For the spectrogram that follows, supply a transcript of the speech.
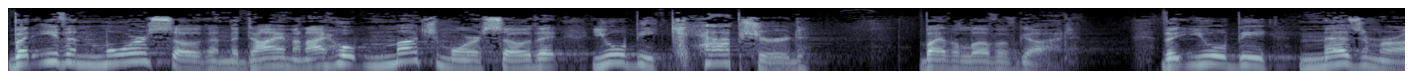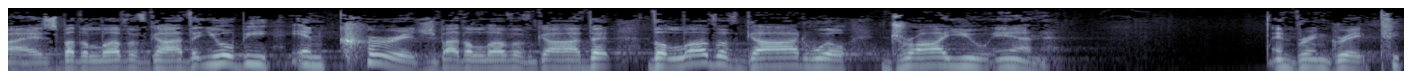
but even more so than the diamond, I hope much more so that you will be captured by the love of God that you will be mesmerized by the love of God, that you will be encouraged by the love of God, that the love of God will draw you in and bring great,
